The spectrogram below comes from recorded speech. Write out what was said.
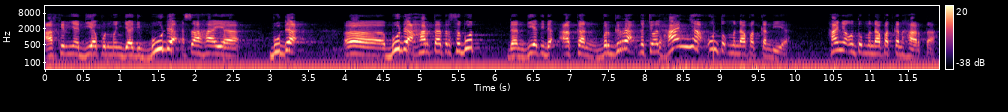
Akhirnya dia pun menjadi budak sahaya budak uh, budak harta tersebut dan dia tidak akan bergerak kecuali hanya untuk mendapatkan dia hanya untuk mendapatkan harta.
